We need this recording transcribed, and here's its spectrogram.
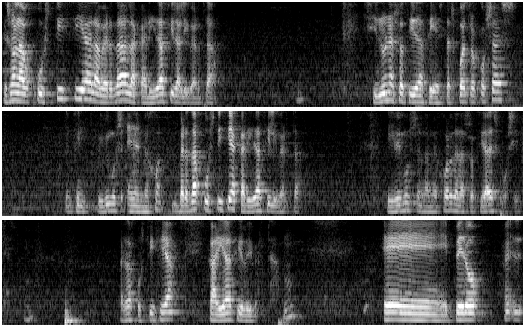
que son la justicia, la verdad, la caridad y la libertad. Si en una sociedad hay estas cuatro cosas, en fin, vivimos en el mejor. Verdad, justicia, caridad y libertad. Vivimos en la mejor de las sociedades posibles. Verdad, justicia, caridad y libertad. Eh, pero eh,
